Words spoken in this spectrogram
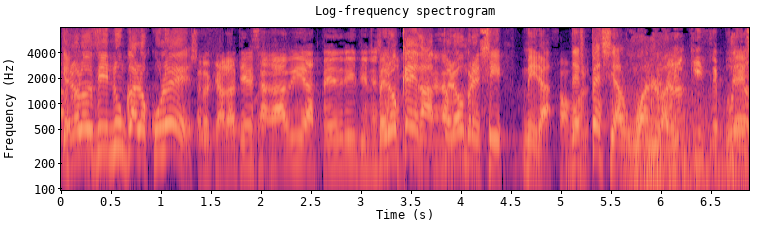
que no lo decís nunca los culés. Pero que ahora tienes a Gaby, a Pedri, tienes Pero a qué, ga- pero hombre, sí, mira. The Special One lo ha dicho. 15 puntos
